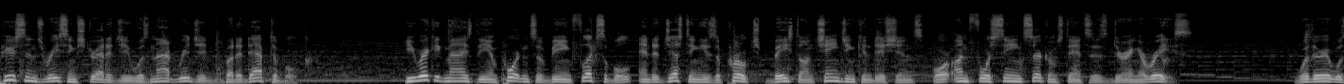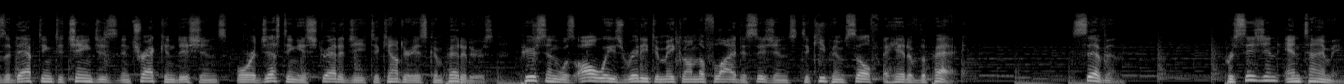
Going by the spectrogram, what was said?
Pearson's racing strategy was not rigid but adaptable, he recognized the importance of being flexible and adjusting his approach based on changing conditions or unforeseen circumstances during a race. Whether it was adapting to changes in track conditions or adjusting his strategy to counter his competitors, Pearson was always ready to make on the fly decisions to keep himself ahead of the pack. 7. Precision and timing.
